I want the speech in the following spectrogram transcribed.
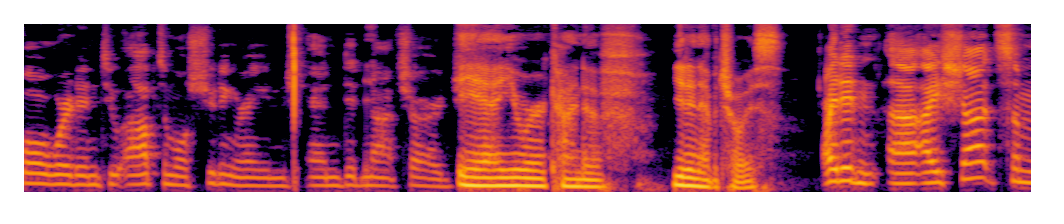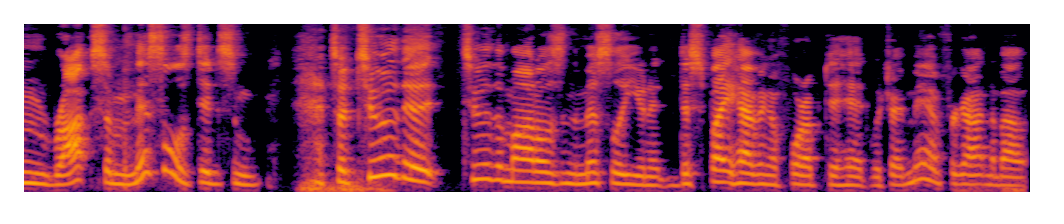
forward into optimal shooting range and did not charge. yeah, you were kind of you didn't have a choice. I didn't. Uh, I shot some ro- some missiles. Did some. So two of the two of the models in the missile unit, despite having a four up to hit, which I may have forgotten about,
